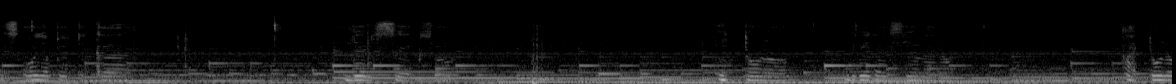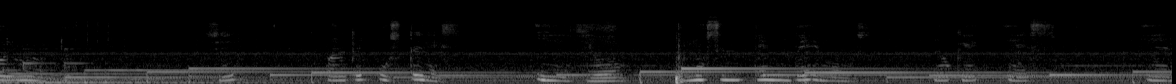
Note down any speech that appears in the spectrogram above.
les voy a platicar del sexo y todo direccionado a todo el mundo, ¿sí? Para que ustedes y yo nos entendemos lo que es el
